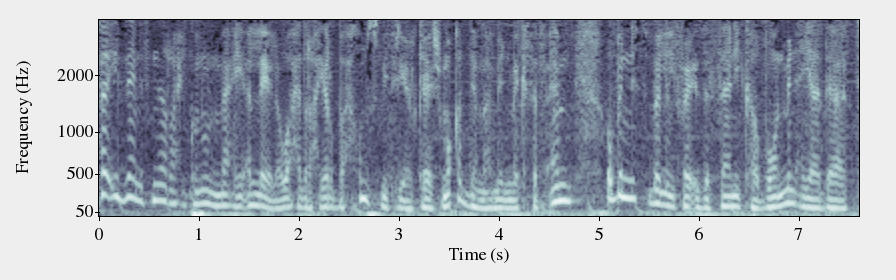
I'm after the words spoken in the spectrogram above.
فائزين اثنين. راح يكونون معي الليلة. واحد راح يربح 500 ريال كاش مقدمة من Mix FM. وبالنسبة للفائز الثاني كوبون من عيادات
